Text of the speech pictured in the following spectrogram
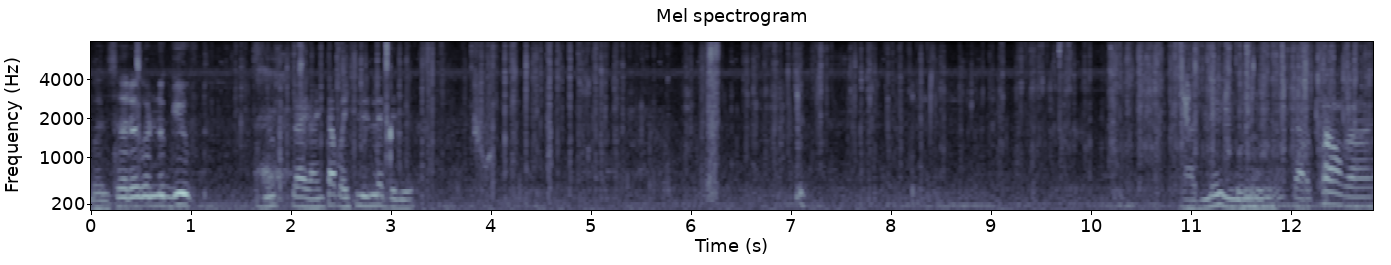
बनसऱ्याकडनं गिफ्ट काय? घंटा पैसे दिले त्याचे. वाजले करता हो काय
